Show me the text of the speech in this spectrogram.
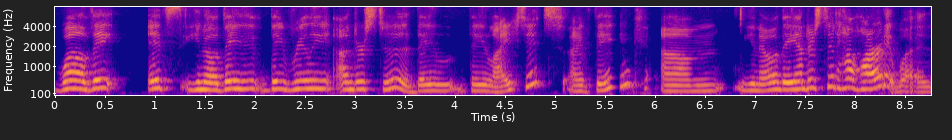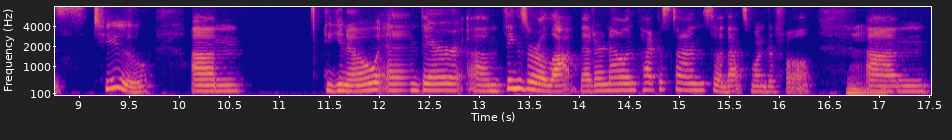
Well, they it's you know they they really understood they they liked it i think um you know they understood how hard it was too um you know and their um, things are a lot better now in pakistan so that's wonderful mm. um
